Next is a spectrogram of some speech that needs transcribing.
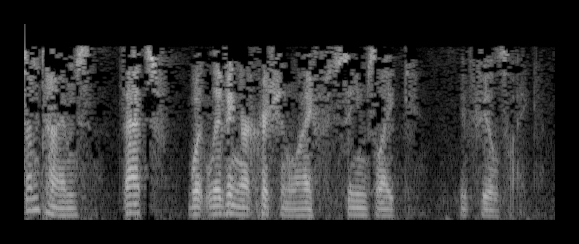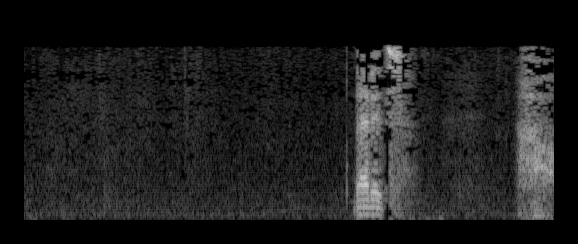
sometimes that's what living our Christian life seems like it feels like. That it's, oh,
